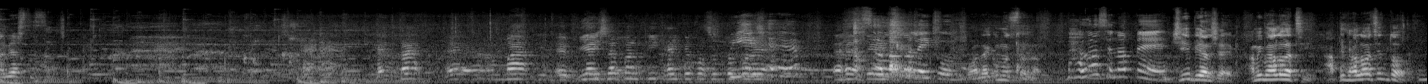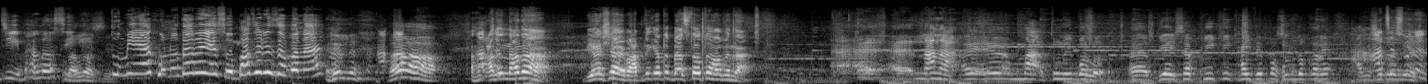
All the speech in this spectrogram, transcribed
আমি আসতেছি। মা বিয়াই সাহেব কি খাইতে পছন্দ করে? আসসালামু আলাইকুম। ওয়ালাইকুম আসসালাম। ভালো আছেন আপনি? জি বিয়ান সাহেব আমি ভালো আছি। আপনি ভালো আছেন তো? জি ভালো আছি। তুমি এখনও বাজারে যাবা না? হ্যাঁ। আরে না না বিয়ান সাহেব আপনাকে এত ব্যস্ত হতে হবে না? না না এ, এ, মা তুমি বলো এ, বিয়াই কি কি খাইতে পছন্দ করে? আমি আচ্ছা শুনেন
